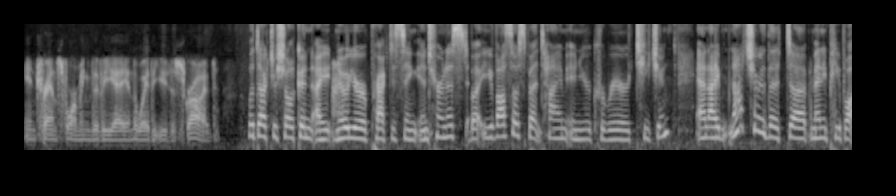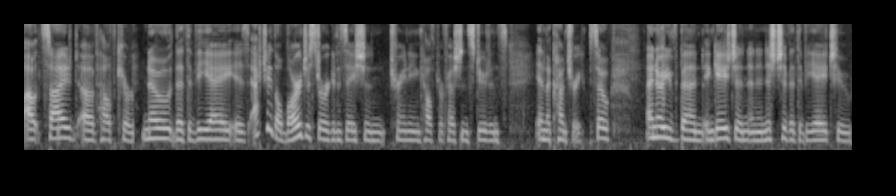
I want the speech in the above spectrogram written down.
in transforming the VA in the way that you described. Well, Dr. Shulkin, I know you're a practicing internist, but you've also spent time in your career teaching. And I'm not sure that uh, many people outside of healthcare know that the VA is actually the largest organization training health profession students in the country. So, I know you've been engaged in an initiative at the VA to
